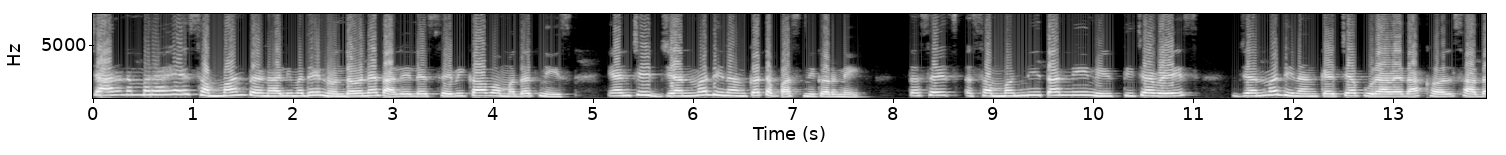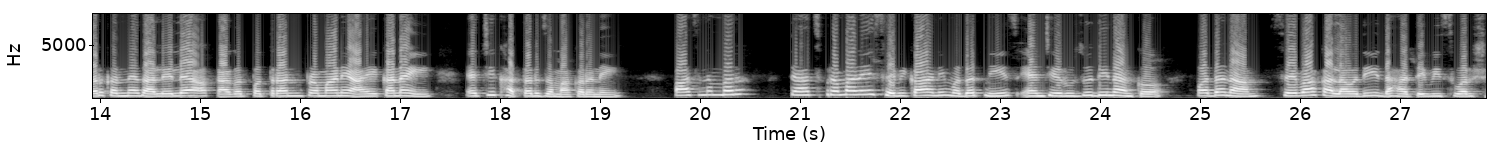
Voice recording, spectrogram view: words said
चार नंबर आहे सन्मान प्रणालीमध्ये नोंदवण्यात आलेल्या सेविका व मदतनीस यांचे जन्मदिनांक तपासणी करणे. तसेच संबंधितांनी नियुक्तीच्या वेळेस जन्मदिनांकाच्या पुराव्यादाखल सादर करण्यात आलेल्या कागदपत्रांप्रमाणे आहे का नाही याची खातर जमा करणे. पाच नंबर त्याचप्रमाणे सेविका आणि मदतनीस यांचे रुजू दिनांक पदनाम सेवा कालावधी दहा ते वीस वर्ष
